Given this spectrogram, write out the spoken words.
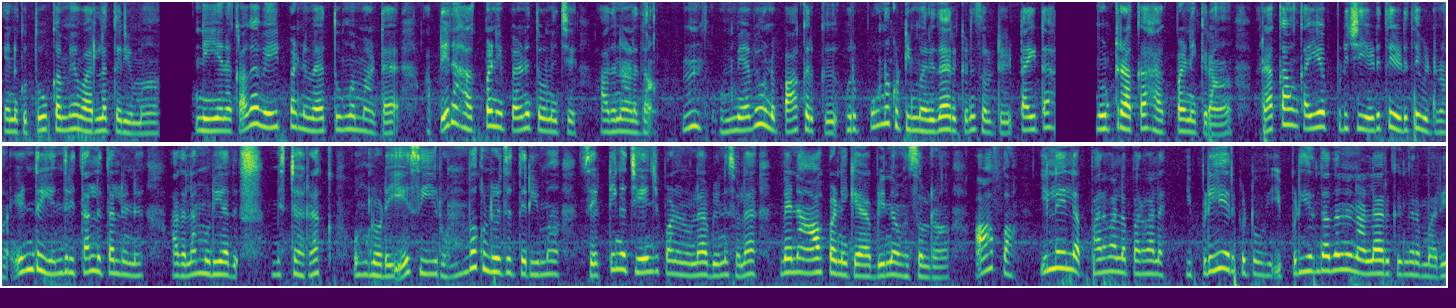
எனக்கு தூக்கமே வரல தெரியுமா? நீ எனக்காக வெயிட் பண்ணுவ தூங்க மாட்ட. அப்படியே நான் ஹக் பண்ணிப்பேன்னு தோணுச்சு. அதனால தான் ம் உண்மையாகவே உன்னை பார்க்கறக்கு ஒரு பூனைக்குட்டி மாதிரி தான் இருக்குன்னு சொல்லிட்டு டைட்டாக முட்ராக்கா ஹக் பண்ணிக்கிறான். ரக் அவன் கையை பிடிச்சி எடுத்து எடுத்து விடுறான். எந்திரி எந்திரி தள்ளு தள்ளுன்னு. அதெல்லாம் முடியாது. மிஸ்டர் ரக் உங்களோட ஏசி ரொம்ப குளிர்து தெரியுமா? செட்டிங்கை சேஞ்ச் பண்ணணும்ல அப்படின்னு சொல்ல வேணா ஆஃப் பண்ணிக்க அப்படின்னு அவன் சொல்கிறான் ஆஃபா இல்லை இல்லை பரவாயில்ல பரவாயில்ல. இப்படியே இருக்கட்டும். இப்படி இருந்தால் தானே நல்லா இருக்குங்கிற மாதிரி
